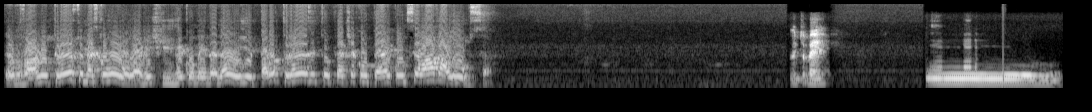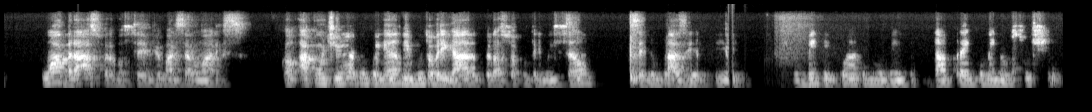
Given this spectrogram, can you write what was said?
Eu vou falar no trânsito, mas como a gente recomenda não ir para o trânsito para te acompanhar quando você lava a louça. Muito bem. Um abraço para você, viu, Marcelo Marques? A continue acompanhando e muito obrigado pela sua contribuição. Sempre um prazer ter 94,90. Dá para encomendar um sushi.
